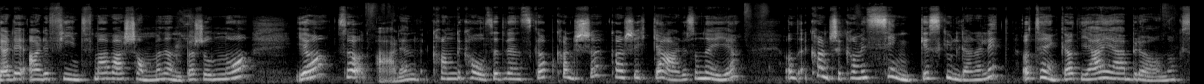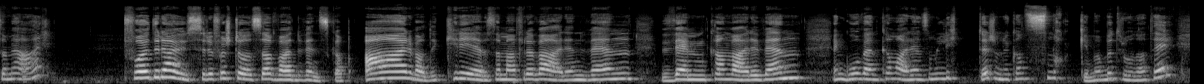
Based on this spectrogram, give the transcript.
Er det, er det fint for meg å være sammen med denne personen nå? Ja, så det en, kan det kalles et vennskap. Kanskje. Kanskje ikke er det så nøye. Og kanskje kan vi senke skuldrene litt og tenke at jeg er bra nok som jeg er. Få et rausere forståelse av hva et vennskap er, hva det kreves av meg for å være en venn, hvem kan være venn. En god venn kan være en som lytter, som du kan snakke med og betro deg til.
